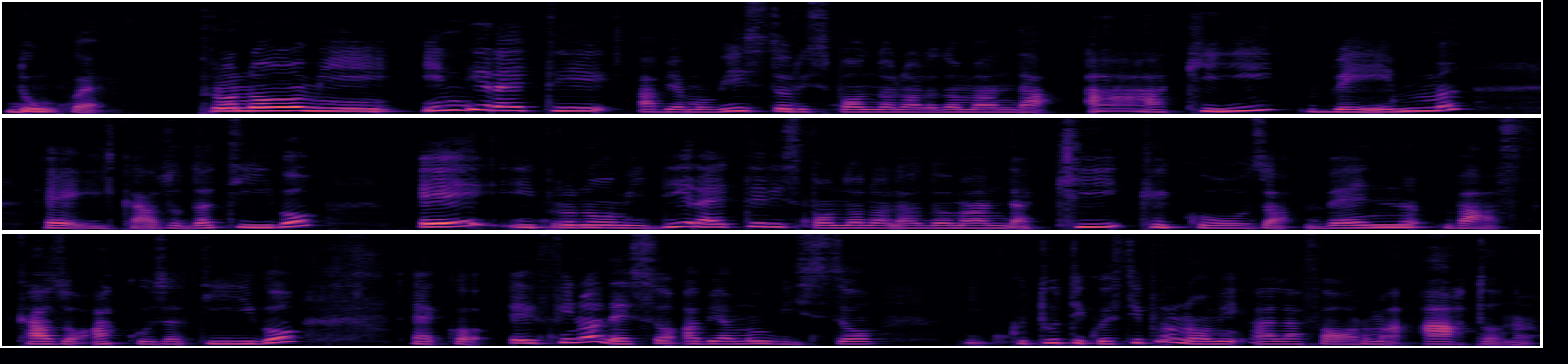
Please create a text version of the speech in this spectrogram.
Dunque, pronomi indiretti abbiamo visto rispondono alla domanda a chi, wem, è il caso dativo, e i pronomi diretti rispondono alla domanda chi, che cosa, when, was, caso accusativo. Ecco, e fino adesso abbiamo visto tutti questi pronomi alla forma atona.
